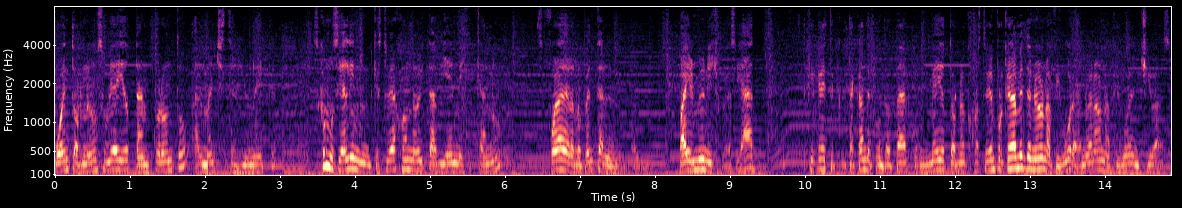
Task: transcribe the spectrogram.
buen torneo se hubiera ido tan pronto al Manchester United? Es como si alguien que estuviera jugando ahorita bien mexicano se fuera de repente al, Bayern Múnich, güey, así, ah, ¿qué crees? Te, te acaban de contratar con medio torneo que jugaste bien, porque realmente no era una figura, no era una figura en Chivas,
